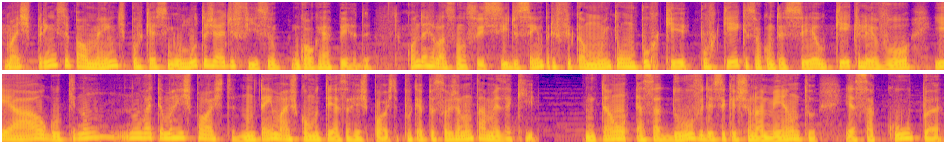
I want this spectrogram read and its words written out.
mas principalmente porque assim, o luto já é difícil em qualquer perda. Quando é relação ao suicídio, sempre fica muito um porquê. Por que que isso aconteceu? O que que levou? E é algo que não, não vai ter uma resposta. Não tem mais como ter essa resposta, porque a pessoa já não tá mais aqui. Então, essa dúvida, esse questionamento e essa culpa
